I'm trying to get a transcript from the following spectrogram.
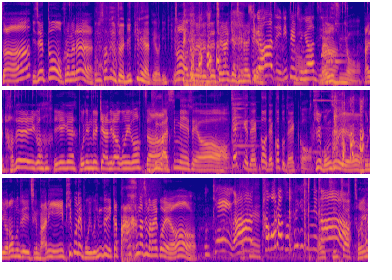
자 이제 또 그러면은 선생님 저 리필해야 돼요 리필. 어 네네네 제가 할게요 제가 할게요. 중요하지 리필 어, 중요하지. 매우 아. 중요. 아니 다들 이거 이게 그 본인들 게 아니라고 이거. 자 무슨 말씀이세요? 잭게 내거 내 것도 내 거. 그게 뭔 소리예요? 우리 여러분들이 지금 많이 피곤해 보이고 힘드니까 딱 한 가지만 할 거예요. 오케이. 아 오케이. 탁월한 어 선택이십니다. 진짜 저희는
